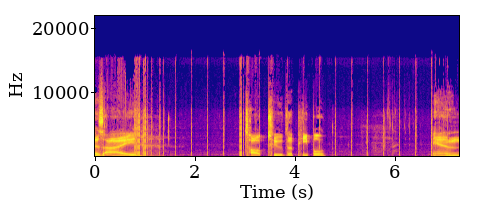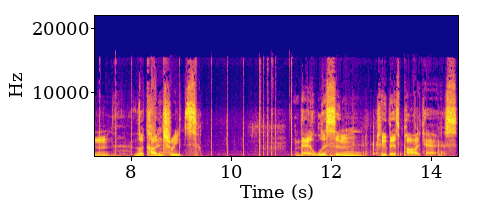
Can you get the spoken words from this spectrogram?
As I talk to the people in the countries that listen to this podcast.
